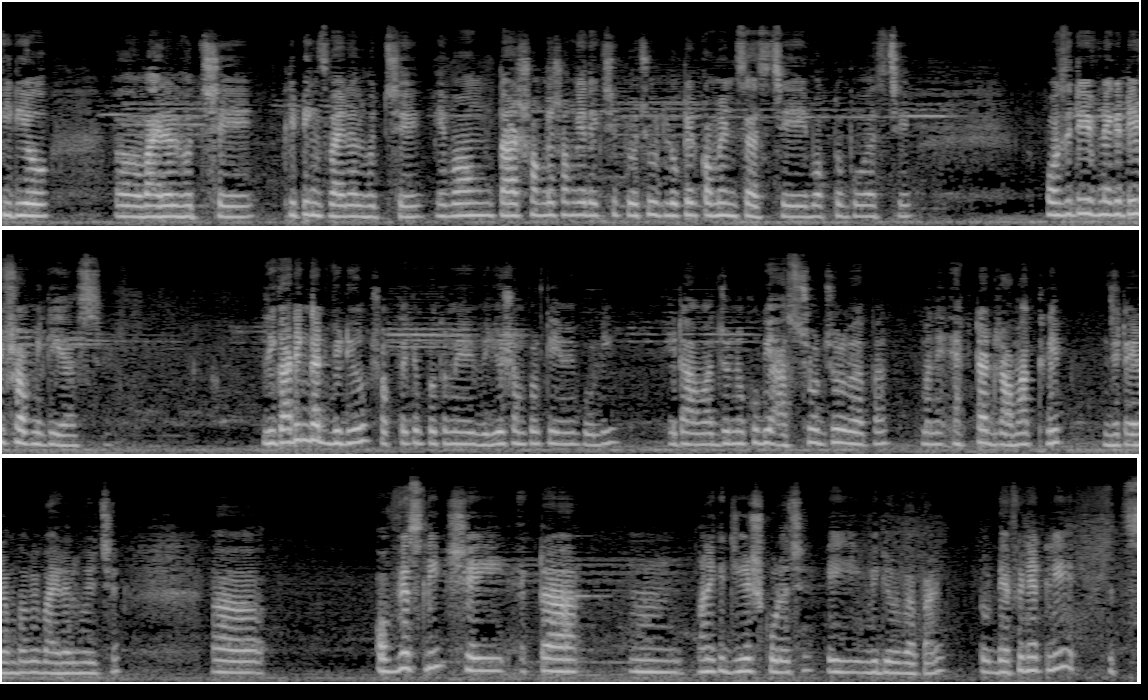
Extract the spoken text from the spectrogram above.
Video viral হচ্ছে clippings viral হচ্ছে, এবং তার সঙ্গে সঙ্গে দেখছি প্রচুর লোকের কমেন্টস আসছে, বক্তব্য আসছে। পজিটিভ নেগেটিভ সব মিলিয়ে আসছে। রিগার্ডিং দ্যাট ভিডিও সব থেকে প্রথমে ভিডিও সম্পর্কে আমি বলি, এটা আমার জন্য খুবই আশ্চর্যর ব্যাপার। মানে একটা ড্রামা ক্লিপ যেটা এরম ভাবে ভাইরাল হয়েছে অবভিয়াসলি সেই একটা অনেকে জিজ্ঞেস করেছে এই ভিডিওর ব্যাপারে। তো definitely it's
